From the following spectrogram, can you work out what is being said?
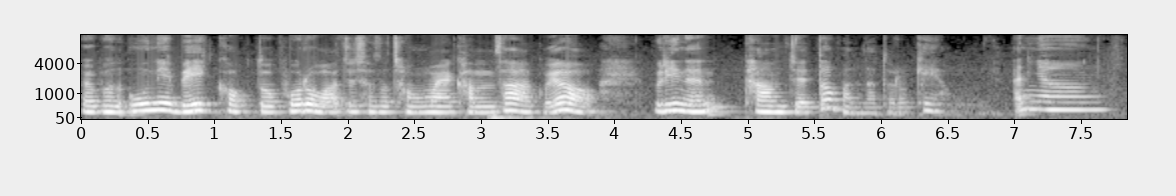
여러분 오늘 메이크업도 보러 와주셔서 정말 감사하고요. 우리는 다음 주에 또 만나도록 해요. 안녕!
